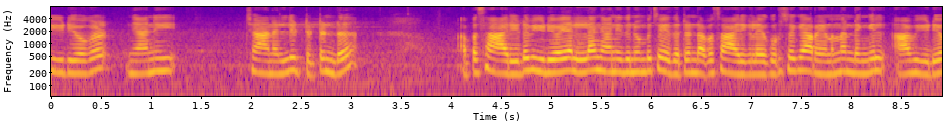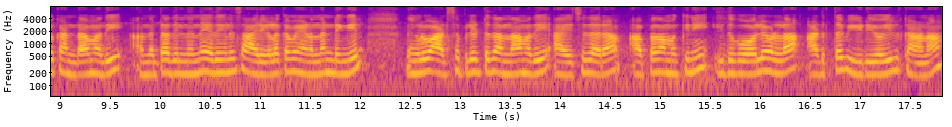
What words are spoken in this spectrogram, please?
വീഡിയോകൾ ഞാൻ ഈ ചാനലിൽ ഇട്ടിട്ടുണ്ട്. അപ്പോൾ സാരിയുടെ വീഡിയോ എല്ലാം ഞാൻ ഇതിനു മുമ്പ് ചെയ്തിട്ടുണ്ട്. അപ്പോൾ സാരികളെക്കുറിച്ചൊക്കെ അറിയണമെന്നുണ്ടെങ്കിൽ ആ വീഡിയോ കണ്ടാൽ മതി. എന്നിട്ട് അതിൽ നിന്ന് ഏതെങ്കിലും സാരികളൊക്കെ വേണമെന്നുണ്ടെങ്കിൽ നിങ്ങൾ വാട്സപ്പിൽ ഇട്ട് തന്നാൽ മതി. അയച്ചു തരാം. അപ്പോൾ നമുക്കിനി ഇതുപോലെയുള്ള അടുത്ത വീഡിയോയിൽ കാണാം.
